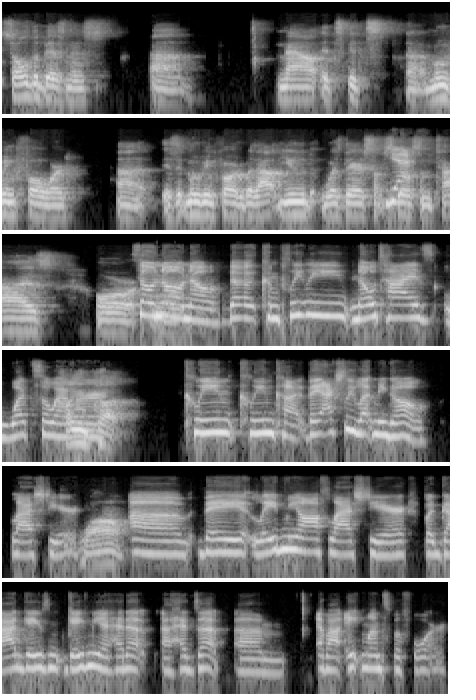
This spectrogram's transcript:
sold the business. Um now it's it's uh, moving forward. Uh, is it moving forward without you? Was there some yes. still some ties? Or so no know, no. The completely no ties whatsoever. Clean cut. Clean clean cut. They actually let me go last year. Wow. Um they laid me off last year but god gave gave me a head up a heads up um about eight months before.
